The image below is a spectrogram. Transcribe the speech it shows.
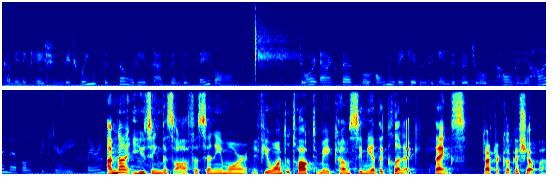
Communication between facilities has been disabled. Door access will only be given to individuals holding a high-level security clearance. I'm not using this office anymore. If you want to talk to me, come see me at the clinic. Thanks, Dr. Kokashova.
